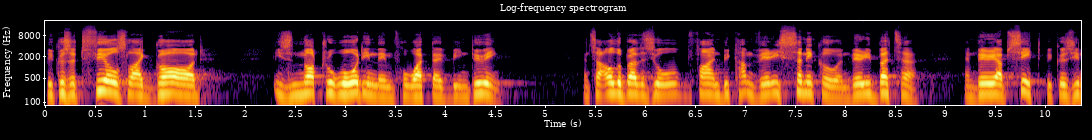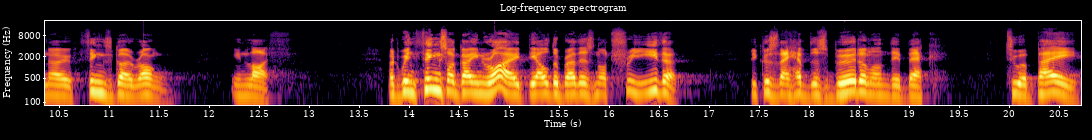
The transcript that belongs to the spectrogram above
because it feels like God is not rewarding them for what they've been doing. And so, older brothers, you'll find become very cynical and very bitter and very upset because, you know, things go wrong in life. But when things are going right, the elder brother is not free either because they have this burden on their back to obey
